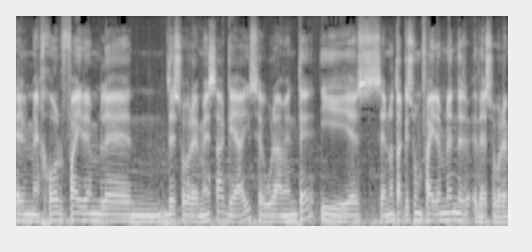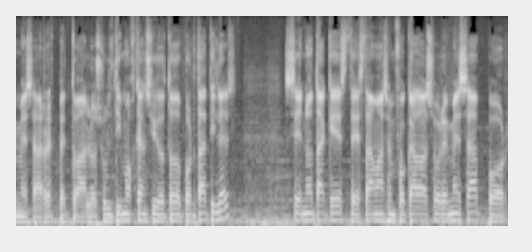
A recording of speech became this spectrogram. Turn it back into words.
el mejor Fire Emblem de sobremesa que hay, seguramente, y es, se nota que es un Fire Emblem de, de sobremesa respecto a los últimos que han sido todo portátiles. Se nota que este está más enfocado a sobremesa por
